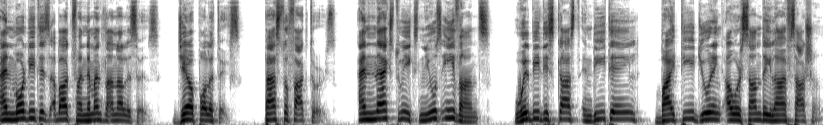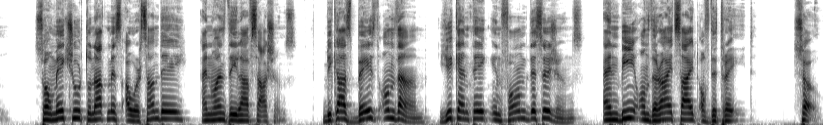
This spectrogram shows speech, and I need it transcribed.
And more details about fundamental analysis, geopolitics, peso factors, and next week's news events will be discussed in detail by T during our Sunday live session. So make sure to not miss our Sunday and Wednesday live sessions, because based on them, you can take informed decisions and be on the right side of the trade. So,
